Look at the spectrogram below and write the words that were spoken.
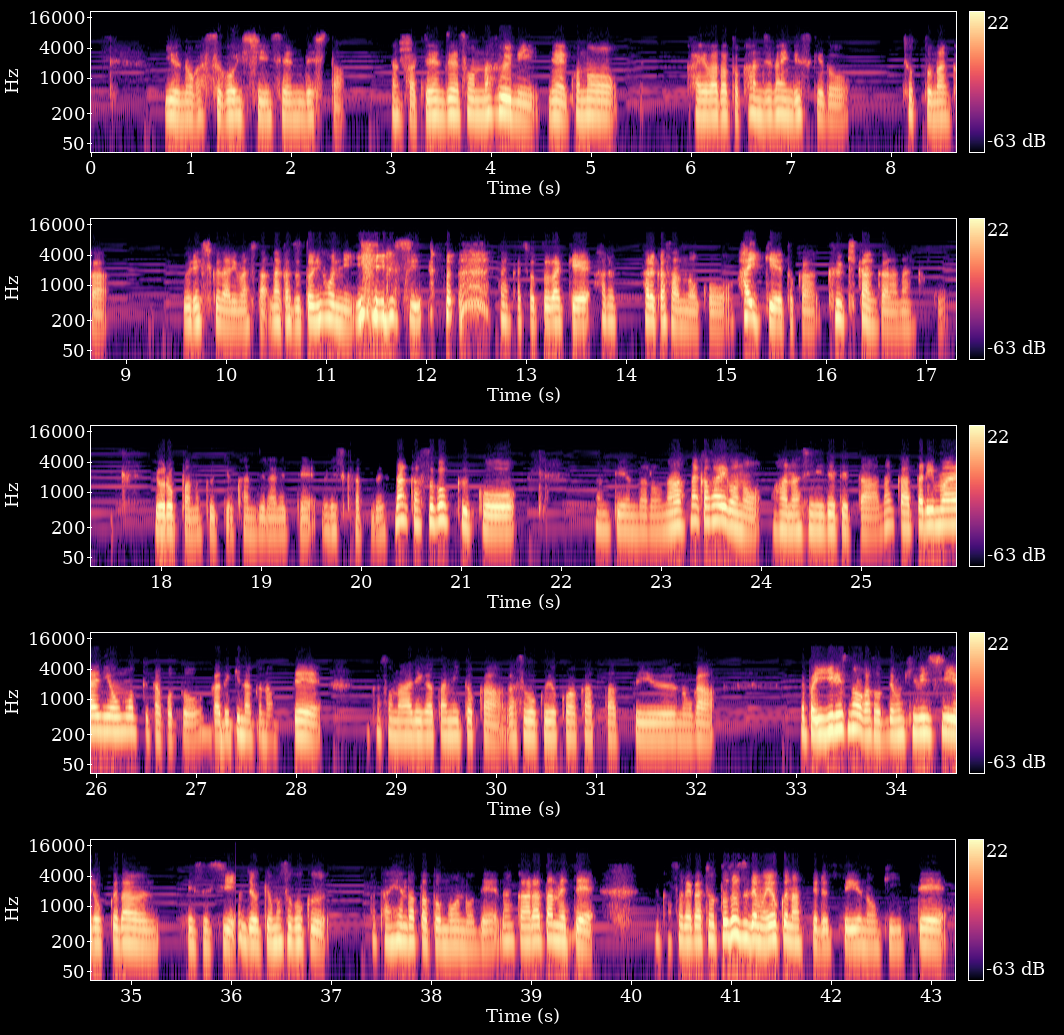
いうのがすごい新鮮でした。なんか全然そんな風にね、この会話だと感じないんですけど、ちょっとなんか嬉しくなりました。なんかずっと日本にいるし、なんかちょっとだけはるはるかさんのこう背景とか空気感からなんかこう、ヨーロッパの空気を感じられて嬉しかったです。なんかすごくこう、なんて言うんだろうな。なんか最後のお話に出てた、なんか当たり前に思ってたことができなくなって、なんかそのありがたみとかがすごくよく分かったっていうのが、やっぱイギリスの方がとっても厳しいロックダウンですし、状況もすごく大変だったと思うので、なんか改めて、なんかそれがちょっとずつでも良くなってるっていうのを聞いて、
